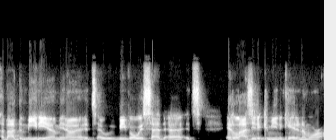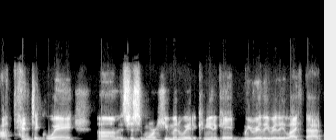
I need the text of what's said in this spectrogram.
about the medium you know? It's uh, we've always said uh, it's it allows you to communicate in a more authentic way. Um, it's just a more human way to communicate. We really really like that.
